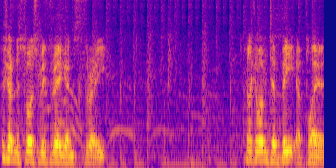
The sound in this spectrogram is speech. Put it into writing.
Wish I'm supposed to be three against three. I feel like I'm having to beat a player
